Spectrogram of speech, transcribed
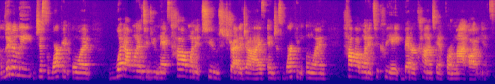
literally, just working on what I wanted to do next, how I wanted to strategize, and just working on how I wanted to create better content for my audience.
